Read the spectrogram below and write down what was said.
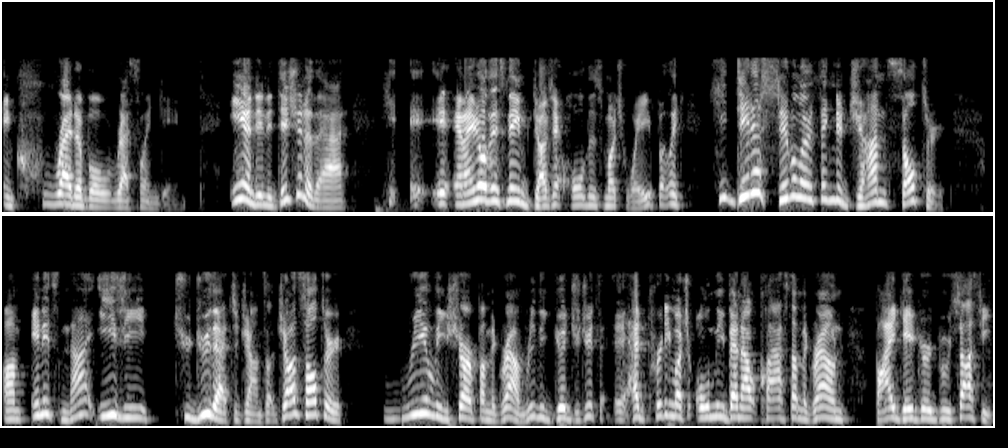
incredible wrestling game. And in addition to that, he, and I know this name doesn't hold as much weight, but like he did a similar thing to John Salter. Um, and it's not easy to do that to John Salter. John Salter really sharp on the ground, really good jiu-jitsu. Had pretty much only been outclassed on the ground by Gegard Mousasi.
